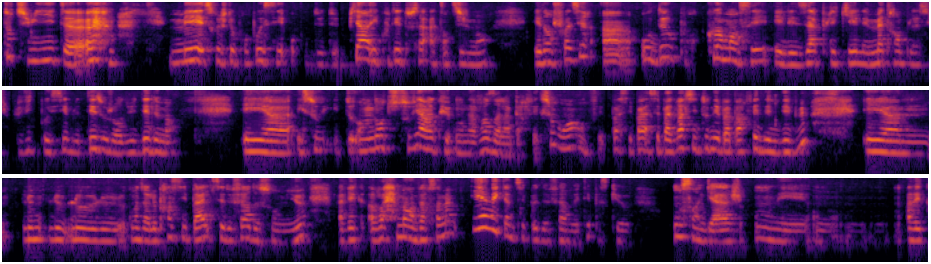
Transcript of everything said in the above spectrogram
tout de suite. Mais ce que je te propose, c'est de, bien écouter tout ça attentivement et d'en choisir un ou deux pour commencer et les appliquer, les mettre en place le plus vite possible dès aujourd'hui, dès demain. Et, euh, en même temps, tu te souviens hein, qu'on avance dans l'imperfection. Hein, on fait pas, c'est pas, pas grave si tout n'est pas parfait dès le début. Et euh, le, comment dire, le principal, c'est de faire de son mieux avec rahma envers soi-même et avec un petit peu de fermeté parce que on s'engage, on est, avec,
